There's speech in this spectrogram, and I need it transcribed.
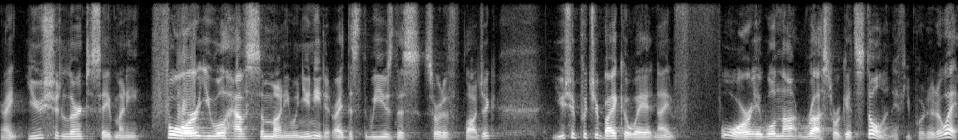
Right? You should learn to save money for you will have some money when you need it, right? This, we use this sort of logic. You should put your bike away at night for it will not rust or get stolen if you put it away.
